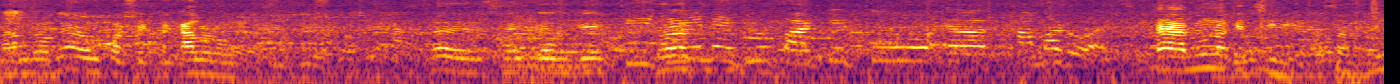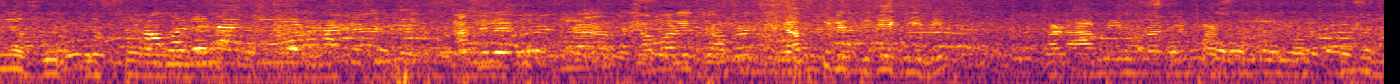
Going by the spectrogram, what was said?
লাল রঙের আর ওই পাশে একটা কালো রঙের আছে। হ্যাঁ আমি ওনাকে চিনি। খামারে না গিয়ে হাটে আসলে খামারে আমরা গাবতুলির দিকে কিনি বাট আমি ওনাকে পার্সোনালি অনেক পছন্দ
